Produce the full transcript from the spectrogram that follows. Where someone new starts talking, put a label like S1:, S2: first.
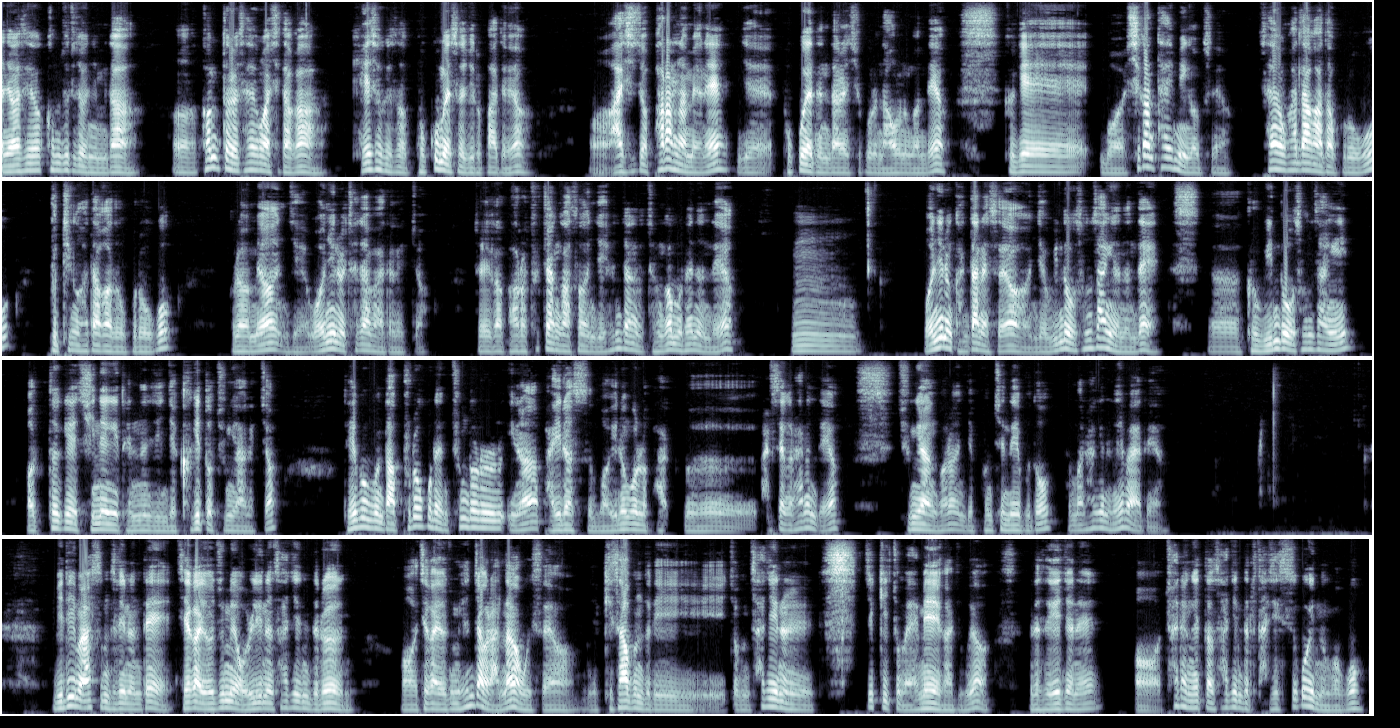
S1: 안녕하세요. 컴퓨터존입니다. 어, 컴퓨터를 사용하시다가 계속해서 복구 메시지로 빠져요. 어, 아시죠? 파란 화면에 이제 복구해야 된다는 식으로 나오는 건데요. 그게 뭐 시간 타이밍이 없어요. 사용하다가도 그러고 부팅하다가도 그러고 그러면 이제 원인을 찾아봐야 되겠죠. 저희가 바로 출장 가서 이제 현장에서 점검을 했는데요. 음, 원인은 간단했어요. 이제 윈도우 손상이었는데 어, 그 윈도우 손상이 어떻게 진행이 됐는지 이제 그게 또 중요하겠죠. 대부분 다 프로그램 충돌이나 바이러스 뭐 이런 걸로 바, 그, 발생을 하는데요. 중요한 거는 이제 본체 내부도 한번 확인을 해봐야 돼요. 미리 말씀드리는데 제가 요즘에 올리는 사진들은 어, 제가 요즘 현장을 안 나가고 있어요. 기사분들이 좀 사진을 찍기 좀 애매해 가지고요. 그래서 예전에 어, 촬영했던 사진들을 다시 쓰고 있는 거고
